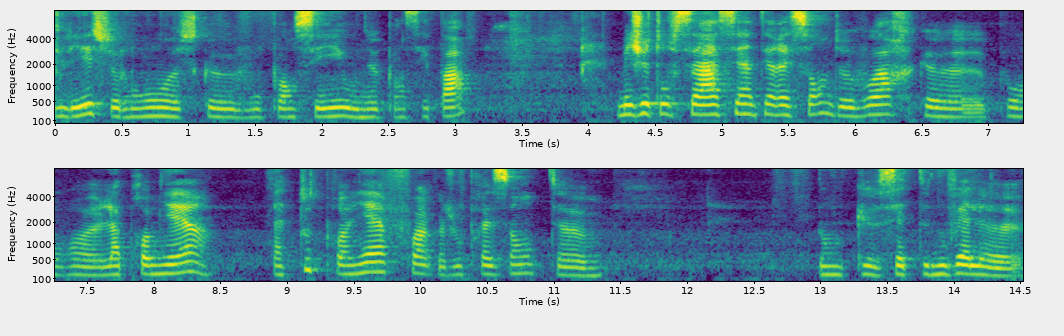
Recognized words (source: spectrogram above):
voulez selon euh, ce que vous pensez ou ne pensez pas. Mais je trouve ça assez intéressant de voir que pour euh, la première, la toute première fois que je vous présente euh, donc cette nouvelle,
